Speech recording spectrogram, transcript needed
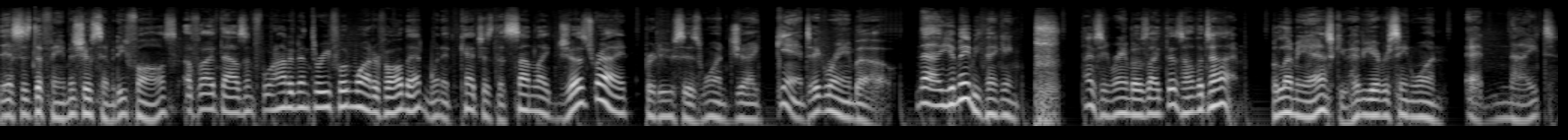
This is the famous Yosemite Falls, a 5,403 foot waterfall that, when it catches the sunlight just right, produces one gigantic rainbow. Now, you may be thinking, I see rainbows like this all the time. But let me ask you, have you ever seen one at night?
